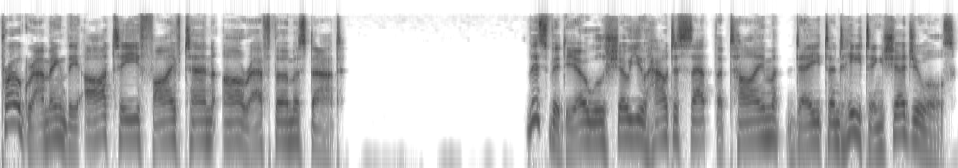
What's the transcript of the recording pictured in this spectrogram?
Programming the RT510RF thermostat. This video will show you how to set the time, date and heating schedules.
